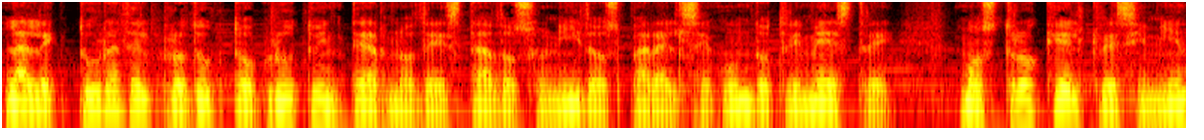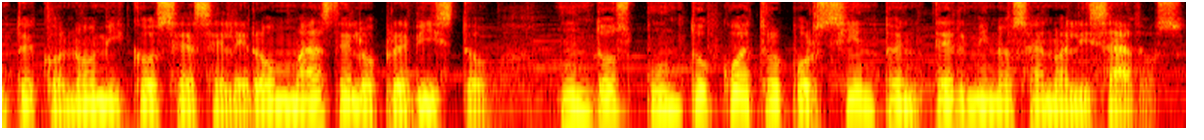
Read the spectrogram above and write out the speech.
La lectura del Producto Bruto Interno de Estados Unidos para el segundo trimestre mostró que el crecimiento económico se aceleró más de lo previsto, un 2.4% en términos anualizados,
